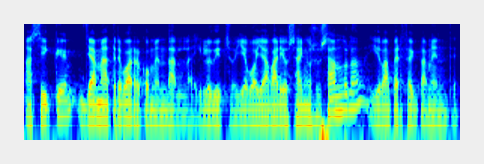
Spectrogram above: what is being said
así que ya me atrevo a recomendarla. Y lo he dicho, llevo ya varios años usándola y va perfectamente.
